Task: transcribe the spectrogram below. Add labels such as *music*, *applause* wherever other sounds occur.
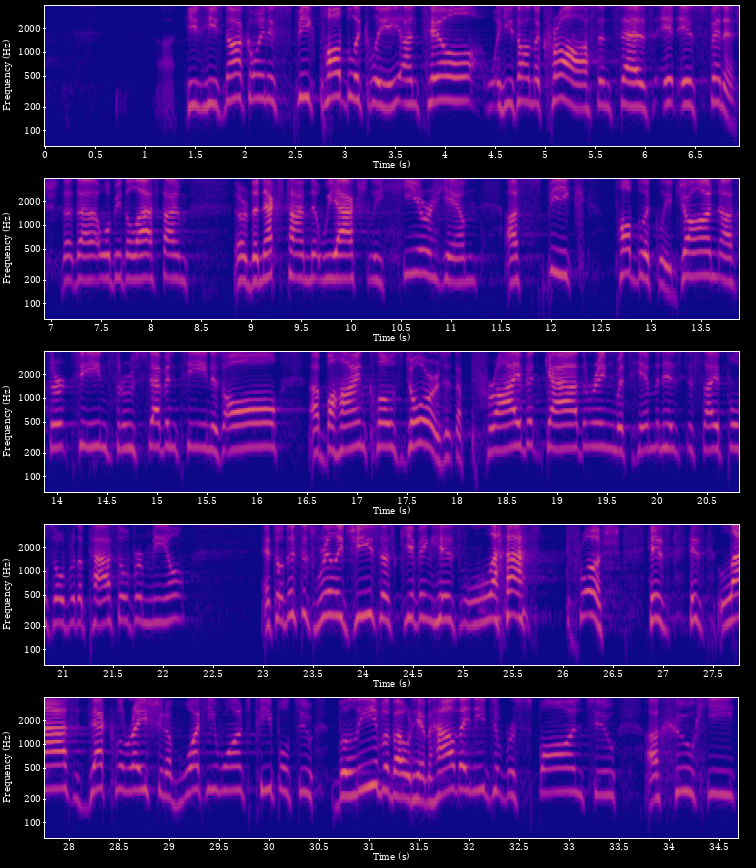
Uh, he's, he's not going to speak publicly until he's on the cross and says, It is finished. That, that will be the last time, or the next time that we actually hear him uh, speak publicly. John uh, 13 through 17 is all uh, behind closed doors. It's a private gathering with him and his disciples over the Passover meal. And so, this is really Jesus giving his *laughs* last push, his, his last declaration of what he wants people to believe about him, how they need to respond to uh, who he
